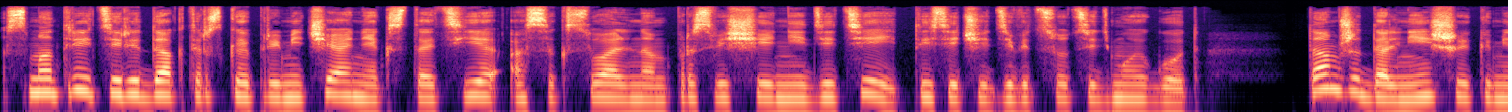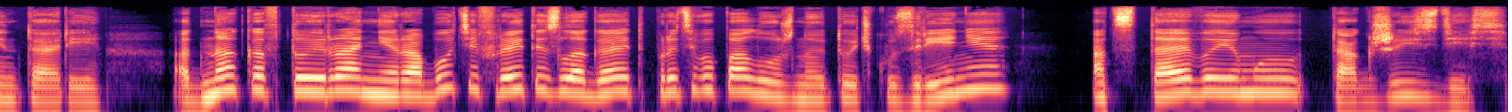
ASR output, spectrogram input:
Смотрите редакторское примечание к статье о сексуальном просвещении детей, 1907 год — там же дальнейшие комментарии. Однако в той ранней работе Фрейд излагает противоположную точку зрения, отстаиваемую также и здесь.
